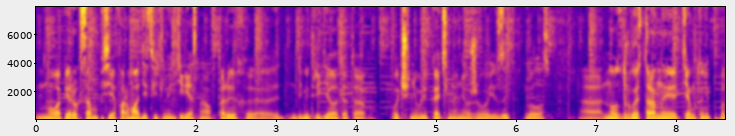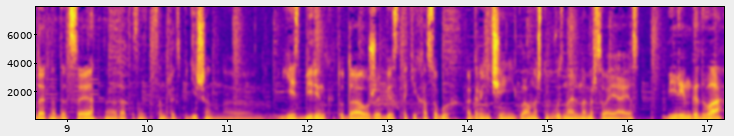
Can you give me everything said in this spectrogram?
Ну, во-первых, сам по себе формат действительно интересный, а во-вторых, э, Дмитрий делает это очень увлекательно, у него живой язык, голос. А, но, с другой стороны, тем, кто не попадает на DC, Data Center Expedition, есть биринг туда уже без таких особых ограничений. Главное, чтобы вы знали номер своей АЭС. Биринга 2.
